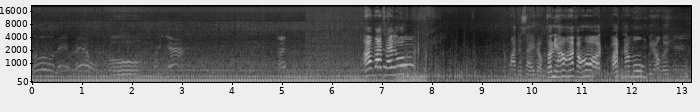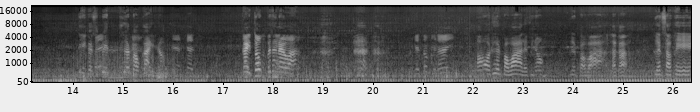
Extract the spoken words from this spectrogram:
เออแล้วแล้วโอ้ปริญญาอันเอามาใส่ลุงมาแต่ใส่ดอก ตอนนี้เฮาฮักกับฮอดวัดนามุงพี่น้องเอ้ยนี่ก็สิเป็นเทือนเบาไก่เนาะแม่แก่ไก่ต้มไปทางไหนวะแก่ต้มอยู่ในมาฮอดเทือนปลาว่าเลยพี่น้องเทือนปลาว่าแล้วก็ เทือนสาแพง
